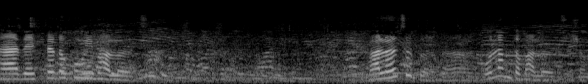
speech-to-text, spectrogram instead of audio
হ্যাঁ দেখতে তো খুবই ভালো হয়েছে। ভালো হয়েছে তো? বললাম তো ভালো হয়েছে সব।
